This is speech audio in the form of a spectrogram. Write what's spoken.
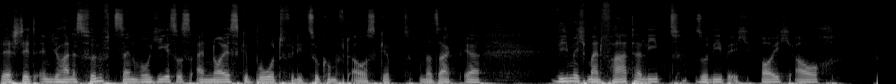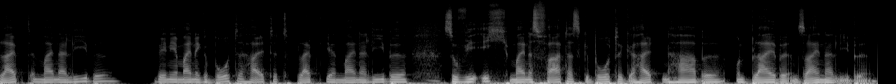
Der steht in Johannes 15, wo Jesus ein neues Gebot für die Zukunft ausgibt. Und da sagt er, wie mich mein Vater liebt, so liebe ich euch auch. Bleibt in meiner Liebe. Wenn ihr meine Gebote haltet, bleibt ihr in meiner Liebe, so wie ich meines Vaters Gebote gehalten habe und bleibe in seiner Liebe.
